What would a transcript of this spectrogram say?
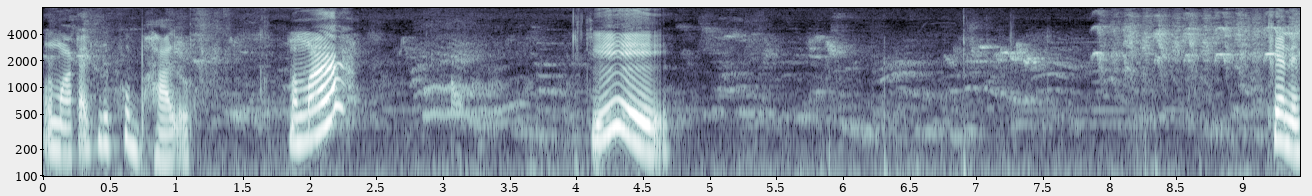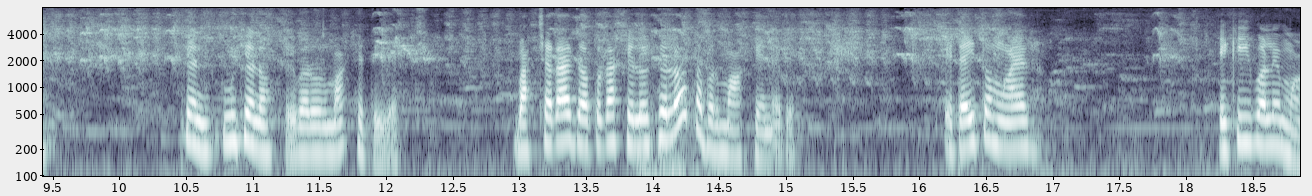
ওর মাটা কিন্তু খুব ভালো। মামা? কে? কেনে কেন তুমি কেন এবার ওর মা খেতে যাচ্ছে। বাচ্চারা যতটা খেলো খেলো, তারপর মা খেয়ে নেবে। এটাই তো মায়ের, একেই বলে মা।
